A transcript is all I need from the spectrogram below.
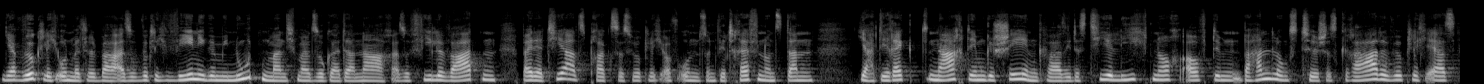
Ja, wirklich unmittelbar, also wirklich wenige Minuten manchmal sogar danach. Also viele warten bei der Tierarztpraxis wirklich auf uns und wir treffen uns dann ja, direkt nach dem Geschehen quasi. Das Tier liegt noch auf dem Behandlungstisch, ist gerade wirklich erst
